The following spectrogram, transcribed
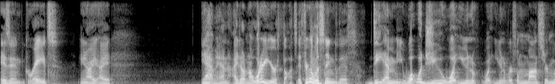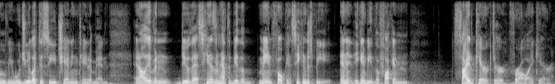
isn't great. You know I, I yeah, man, I don't know. What are your thoughts? If you're listening to this, DM me. What would you what uni, what Universal monster movie would you like to see Channing Tatum in? And I'll even do this. He doesn't have to be the main focus. He can just be in it. He can be the fucking side character for all I care.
